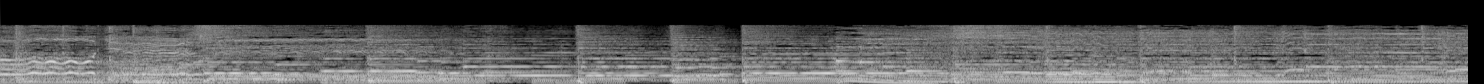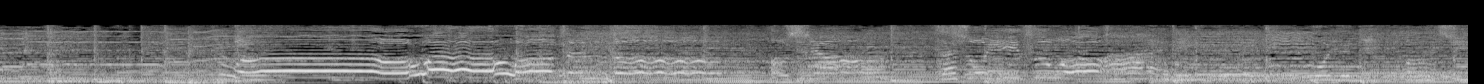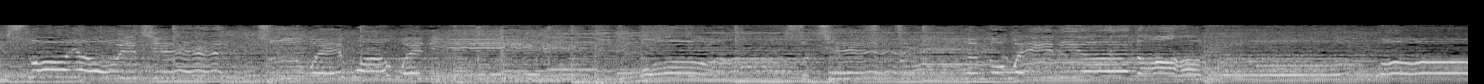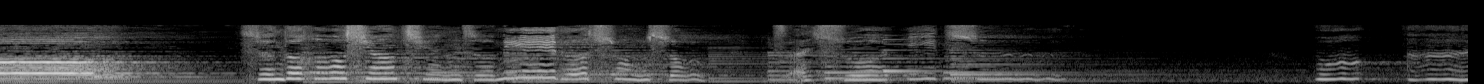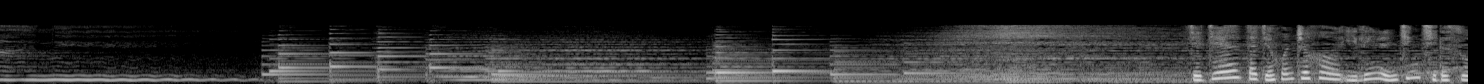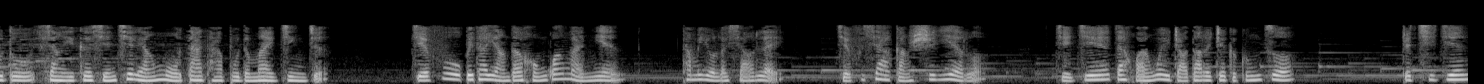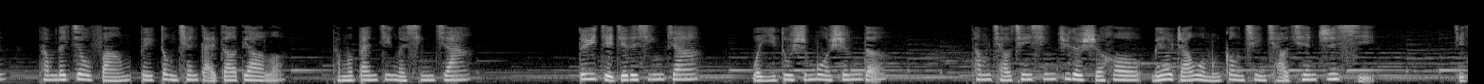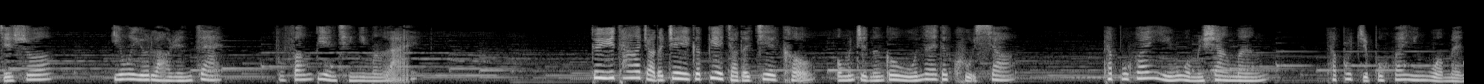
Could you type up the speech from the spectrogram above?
姐姐在结婚之后，以令人惊奇的速度，像一个贤妻良母大踏步的迈进着。姐夫被她养得红光满面，他们有了小磊。姐夫下岗失业了，姐姐在环卫找到了这个工作。这期间，他们的旧房被动迁改造掉了，他们搬进了新家。对于姐姐的新家，我一度是陌生的。他们乔迁新居的时候，没有找我们共庆乔迁之喜。姐姐说，因为有老人在，不方便请你们来。对于他找的这一个蹩脚的借口，我们只能够无奈的苦笑。他不欢迎我们上门，他不止不欢迎我们，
